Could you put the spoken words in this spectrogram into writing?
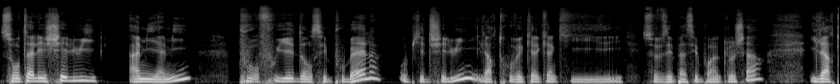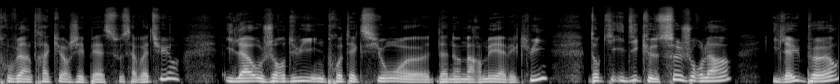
sont allés chez lui à Miami pour fouiller dans ses poubelles au pied de chez lui. Il a retrouvé quelqu'un qui se faisait passer pour un clochard. Il a retrouvé un tracker GPS sous sa voiture. Il a aujourd'hui une protection euh, d'un homme armé avec lui. Donc il dit que ce jour-là, il a eu peur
